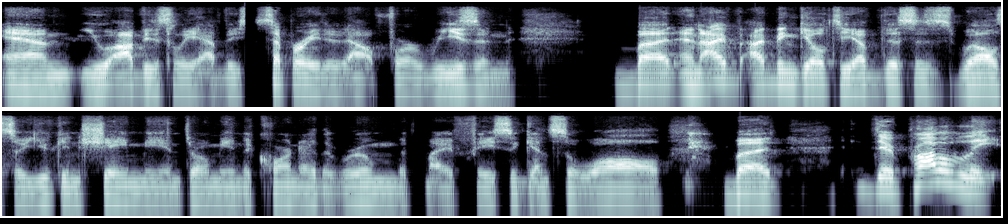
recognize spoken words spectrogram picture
And you obviously have these separated out for a reason. But and I've I've been guilty of this as well. So you can shame me and throw me in the corner of the room with my face against the wall. But they're probably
